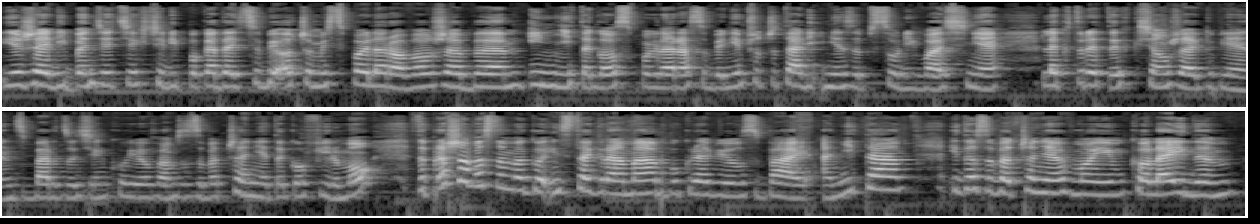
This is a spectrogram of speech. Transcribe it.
jeżeli będziecie chcieli pogadać sobie o czymś spoilerowo, żeby inni tego spoilera sobie nie przeczytali i nie zepsuli właśnie lektury tych książek, więc bardzo dziękuję Wam za zobaczenie tego filmu. Zapraszam Was na mojego Instagrama Book Reviews by Anita i do zobaczenia w moim kolejnym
